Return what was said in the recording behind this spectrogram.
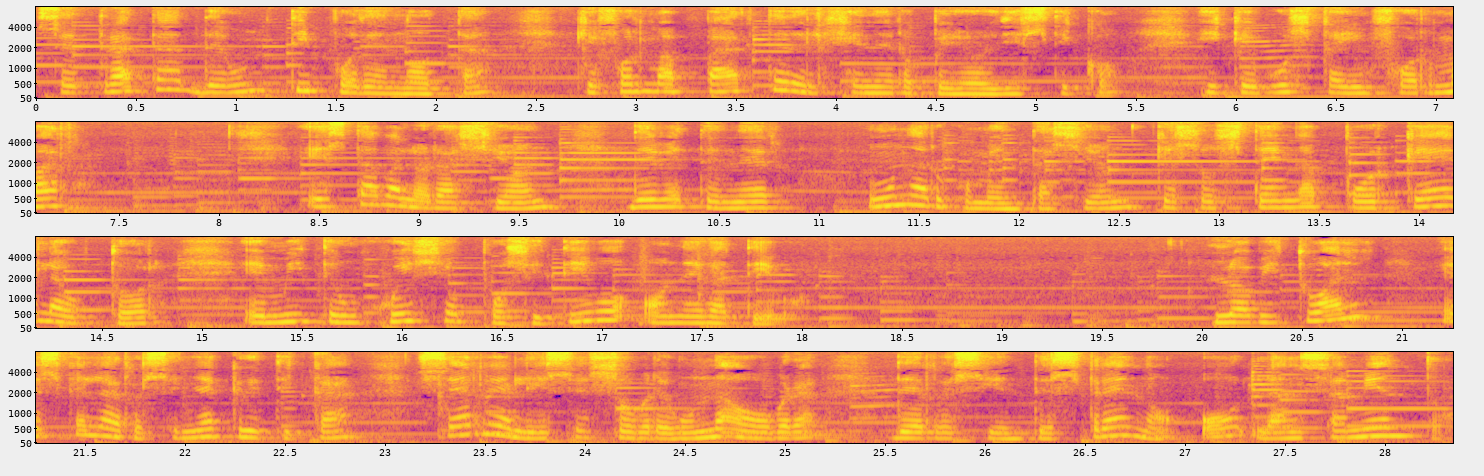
Se trata de un tipo de nota que forma parte del género periodístico y que busca informar. Esta valoración debe tener una argumentación que sostenga por qué el autor emite un juicio positivo o negativo. Lo habitual es que la reseña crítica se realice sobre una obra de reciente estreno o lanzamiento.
